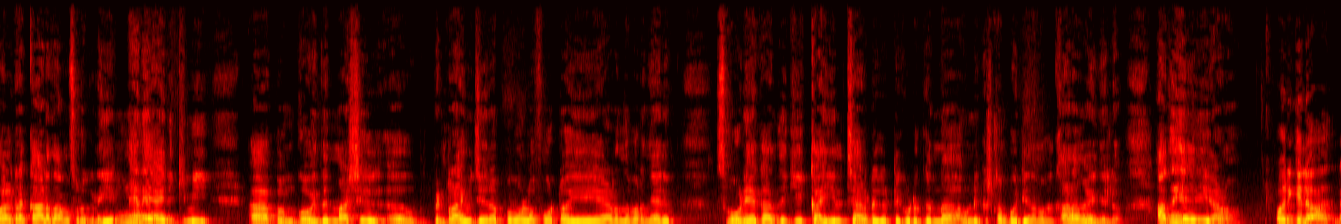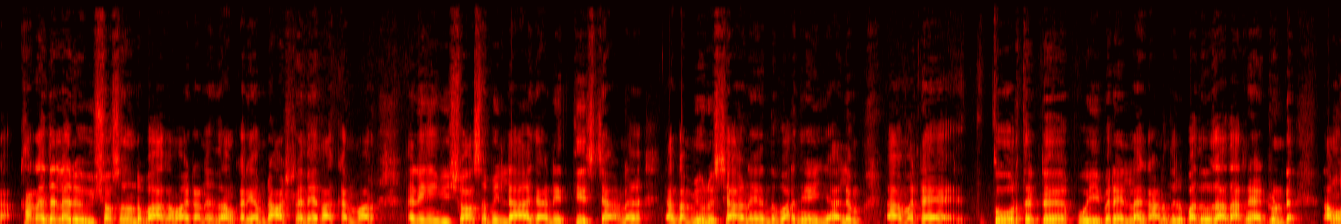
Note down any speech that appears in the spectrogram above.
വളരെ കാലതാമസം കൊടുക്കണം എങ്ങനെയായിരിക്കും ഈ ഇപ്പം ഗോവിന്ദൻ മാഷ് പിണറായി വിജയനൊപ്പമുള്ള ഫോട്ടോ എ ആണെന്ന് പറഞ്ഞാലും സോണിയാഗാന്ധിക്ക് കയ്യിൽ ചരട് കെട്ടിക്കൊടുക്കുന്ന ഉണ്ണികൃഷ്ണൻ പോറ്റി നമുക്ക് കാണാൻ കഴിഞ്ഞല്ലോ. അത് എ ആണോ? ഒരിക്കലും ആകില്ല കാരണം ഇതെല്ലാം ഒരു വിശ്വാസത്തിന്റെ ഭാഗമായിട്ടാണ്. നമുക്കറിയാം രാഷ്ട്രീയ നേതാക്കന്മാർ അല്ലെങ്കിൽ വിശ്വാസമില്ല ഞാൻ എത്തിയിസ്റ്റാണ് ഞാൻ കമ്മ്യൂണിസ്റ്റ് ആണ് എന്ന് പറഞ്ഞു കഴിഞ്ഞാലും മറ്റേ തോർത്തിട്ട് പോയി ഇവരെ എല്ലാം കാണുന്നൊരു പതിവ് സാധാരണയായിട്ടുണ്ട്. നമ്മൾ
